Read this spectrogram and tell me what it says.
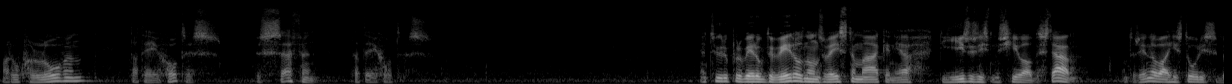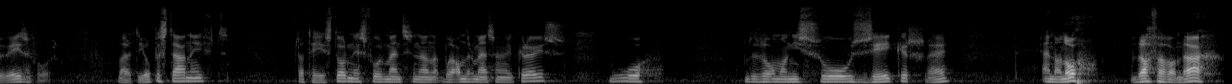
Maar ook geloven dat hij God is. Beseffen dat hij God is. Natuurlijk probeert ook de wereld ons wijs te maken, ja, die Jezus is misschien wel bestaan. Want er zijn er wel historische bewijzen voor. Maar dat hij opgestaan heeft, dat hij gestorven is voor, mensen voor andere mensen aan het kruis, wow, dat is allemaal niet zo zeker. Hè. En dan nog, de dag van vandaag,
